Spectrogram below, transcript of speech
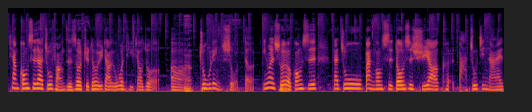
像公司在租房子的时候，绝对会遇到一个问题，叫做呃、嗯租赁所得。因为所有公司在租办公室都是需要可把租金拿来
